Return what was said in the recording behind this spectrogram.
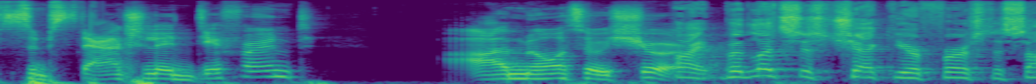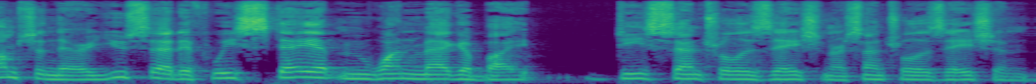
substantially different? I'm not so sure. All right, but let's just check your first assumption there. You said if we stay at one megabyte, decentralization or centralization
